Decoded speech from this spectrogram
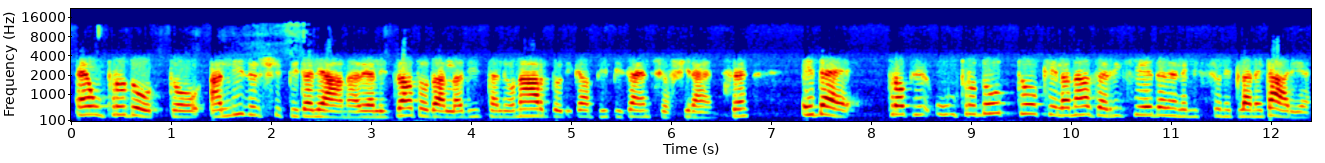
è un prodotto a leadership italiana realizzato dalla ditta Leonardo di Campi Bisenzio a Firenze ed è proprio un prodotto che la NASA richiede nelle missioni planetarie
